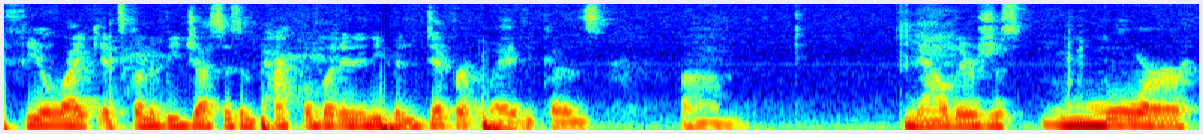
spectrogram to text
feel like it's going to be just as impactful, but in an even different way because um, now there's just more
